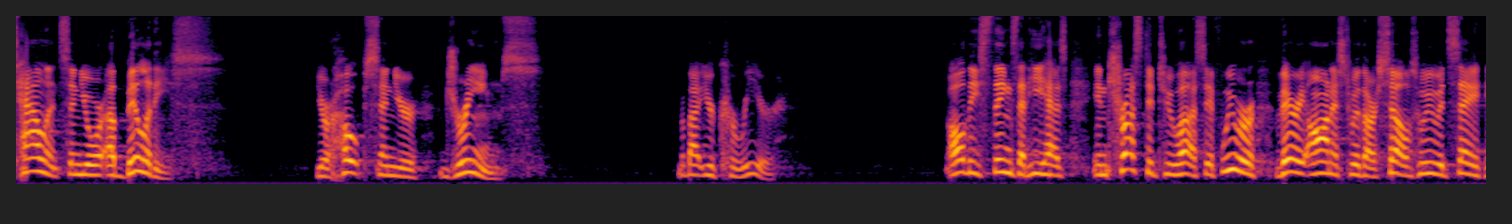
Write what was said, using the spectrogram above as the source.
talents and your abilities, your hopes and your dreams? What about your career? All these things that He has entrusted to us, if we were very honest with ourselves, we would say,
